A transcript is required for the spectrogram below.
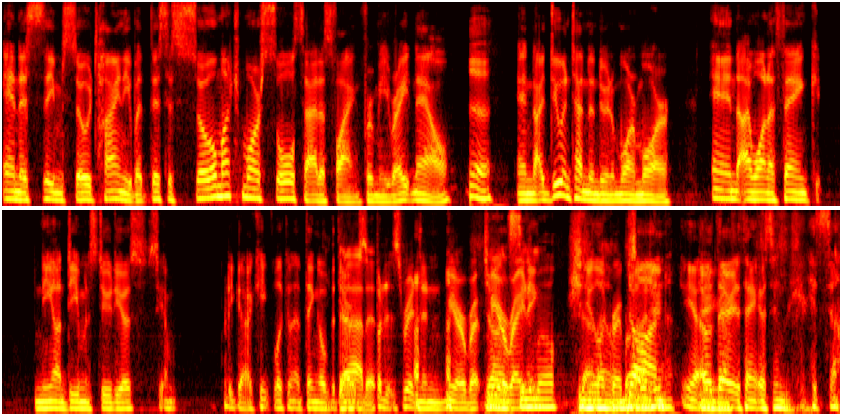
And it seems so tiny, but this is so much more soul satisfying for me right now Yeah. and I do intend on doing it more and more. And I want to thank Neon Demon Studios. See, I'm pretty good. I keep looking at that thing over there, got it. but it's written in mirror, mirror writing. Simo, you look right beside you? John, yeah, There oh, there you think it's in it's on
